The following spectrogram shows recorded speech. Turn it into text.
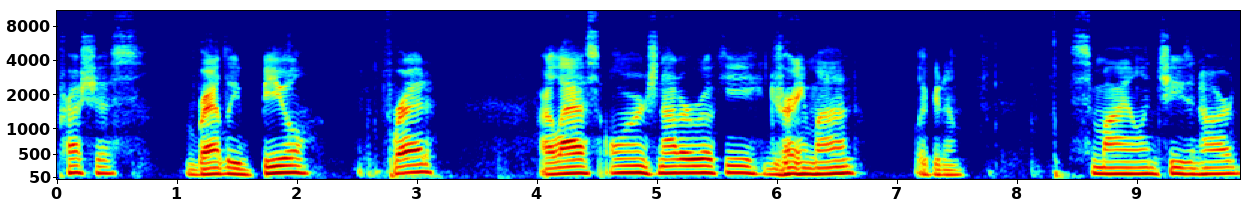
Precious, Bradley Beal, Fred. Our last orange, not a rookie, Draymond. Look at him. Smiling, cheesing hard.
